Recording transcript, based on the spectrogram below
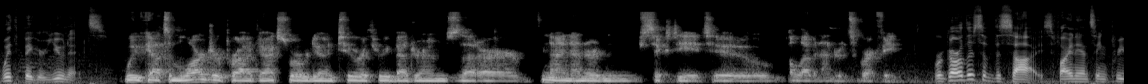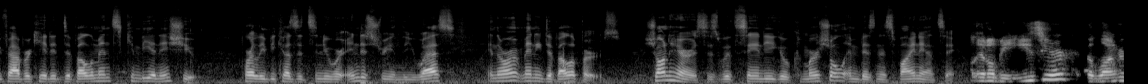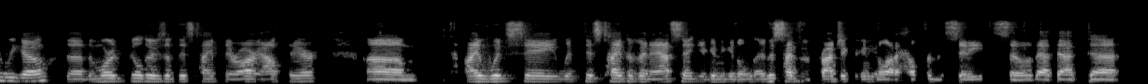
with bigger units. We've got some larger projects where we're doing two or three bedrooms that are 960 to 1100 square feet. Regardless of the size, financing prefabricated developments can be an issue, partly because it's a newer industry in the US and there aren't many developers. Sean Harris is with San Diego Commercial and Business Financing. It'll be easier the longer we go, the, the more builders of this type there are out there. Um, I would say with this type of an asset, you're going to get a this type of a project, you're going to get a lot of help from the city, so that that uh,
